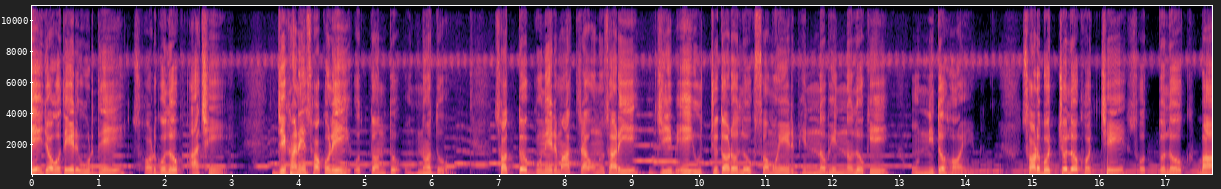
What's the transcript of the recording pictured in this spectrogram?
এই জগতের ঊর্ধ্বে স্বর্গলোক আছে, যেখানে সকলেই অত্যন্ত উন্নত। সত্ত্বক গুণের মাত্রা অনুসারে জীব এই উচ্চতর লোকসমূহের ভিন্ন ভিন্ন লোকে উন্নীত হয়। সর্বোচ্চ লোক হচ্ছে সত্যলোক বা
